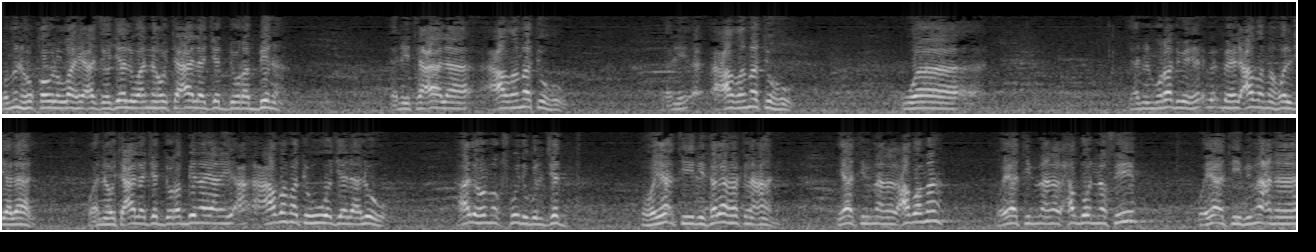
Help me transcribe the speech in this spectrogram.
ومنه قول الله عز وجل وأنه تعالى جد ربنا. يعني تعالى عظمته. يعني عظمته. و يعني المراد به العظمة والجلال وأنه تعالى جد ربنا يعني عظمته وجلاله. هذا هو المقصود بالجد وهو يأتي لثلاثة معاني. يأتي بمعنى العظمة ويأتي بمعنى الحظ والنصيب ويأتي بمعنى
